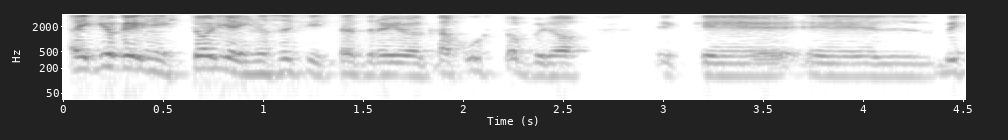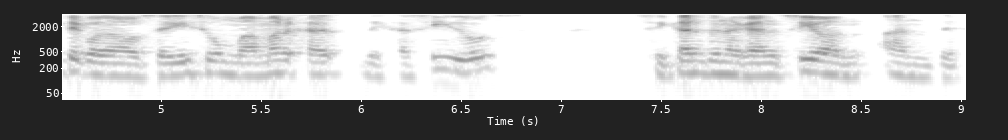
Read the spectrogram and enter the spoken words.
Hay creo que hay una historia, y no sé si está traído acá justo, pero eh, que, el, viste, cuando se hizo un mamar de Hasidus, se canta una canción antes.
